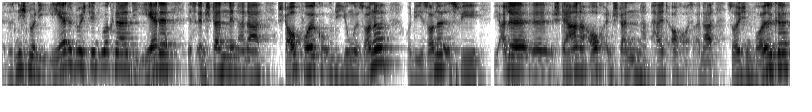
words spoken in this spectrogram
Es ist nicht nur die Erde durch den Urknall, die Erde ist entstanden in einer Staubwolke um die junge Sonne und die Sonne ist wie, wie alle äh, Sterne auch entstanden halt auch aus einer solchen Wolke.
